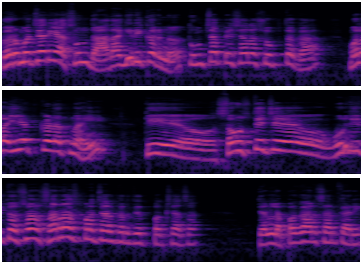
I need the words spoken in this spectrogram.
कर्मचारी असून दादागिरी करणं तुमच्या पेशाला शोभतं का? मला एक कळत नाही की संस्थेचे गुरुजी तसं सर्रास प्रचार करतात पक्षाचा. त्यांना पगार सरकारी.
